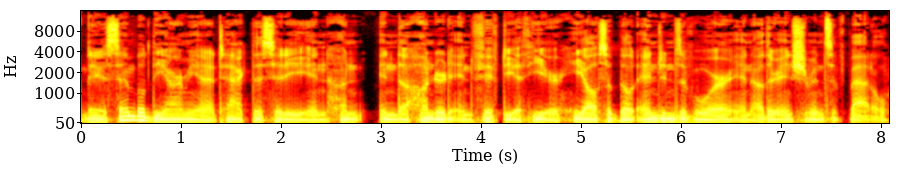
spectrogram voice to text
They assembled the army and attacked the city in, hun- in the hundred and fiftieth year. He also built engines of war and other instruments of battle.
